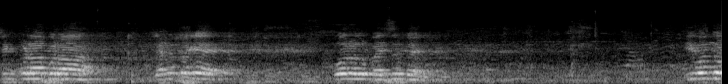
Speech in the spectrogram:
ಚಿಕ್ಕಬಳ್ಳಾಪುರ ಜನತೆಗೆ ಕೋರಲು ಬಯಸುತ್ತೇನೆ. ಈ ಒಂದು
